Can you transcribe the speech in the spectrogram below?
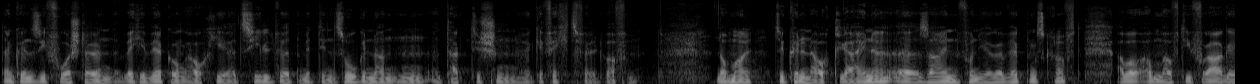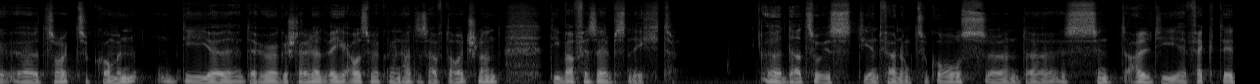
dann können Sie sich vorstellen, welche Wirkung auch hier erzielt wird mit den sogenannten äh, taktischen äh, Gefechtsfeldwaffen. Nochmal, sie können auch kleiner äh, sein von ihrer Wirkungskraft, aber um auf die Frage äh, zurückzukommen, die äh, der Hörer gestellt hat, welche Auswirkungen hat es auf Deutschland? Die Waffe selbst nicht. Äh, dazu ist die Entfernung zu groß. Äh, da sind all die Effekte,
